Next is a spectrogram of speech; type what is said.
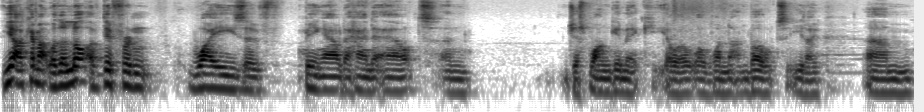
yeah, I came up with a lot of different ways of being able to hand it out and just one gimmick or, or one nut and bolt, you know. Um,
